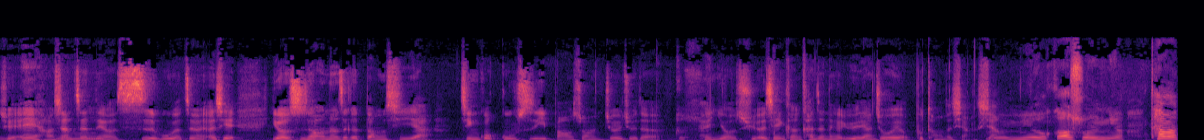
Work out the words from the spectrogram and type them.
觉得哎、好像真的有，似乎有这个，而且有时候呢，这个东西呀、经过故事一包装，你就会觉得很有趣，而且你可能看着那个月亮，就会有不同的想象。我没有告诉你哦，他们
